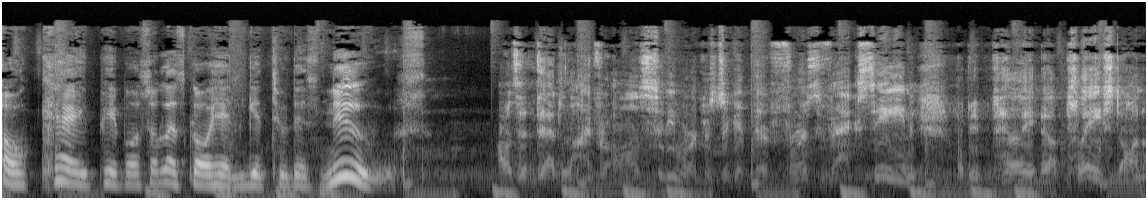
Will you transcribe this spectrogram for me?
Okay, people, so let's go ahead and get to this news. A deadline for all city workers to get their first vaccine or be pay, uh, placed on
